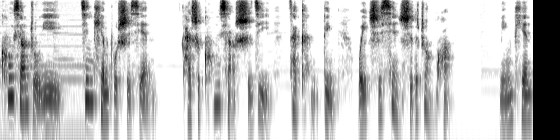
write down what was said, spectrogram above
空想主义今天不实现，它是空想实际在肯定维持现实的状况，明天、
